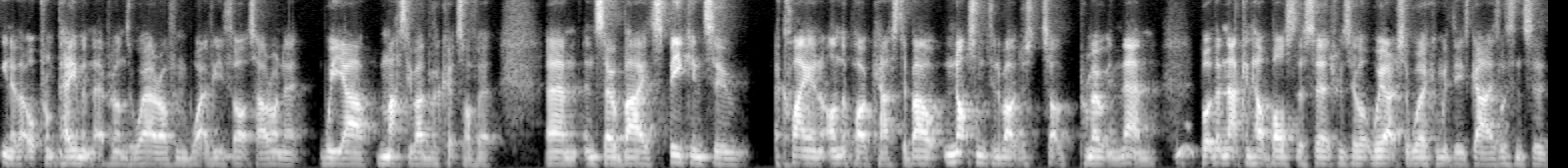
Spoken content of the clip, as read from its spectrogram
you know that upfront payment that everyone's aware of and whatever your thoughts are on it we are massive advocates of it um, and so by speaking to a client on the podcast about not something about just sort of promoting them, mm. but then that can help bolster the search and say, look, we're actually working with these guys. Listen to,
